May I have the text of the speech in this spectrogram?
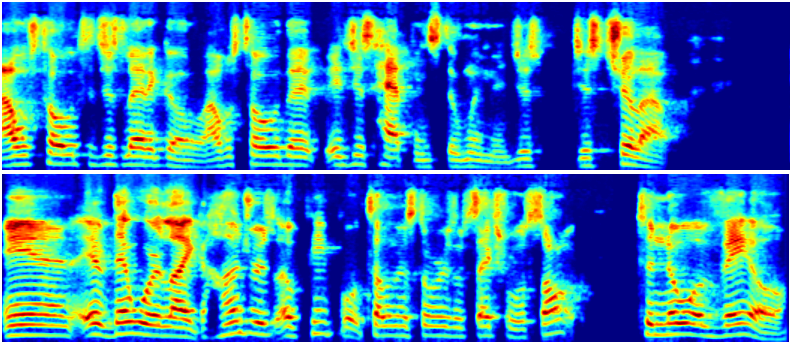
I was told to just let it go. I was told that it just happens to women. Just just chill out. And if there were like hundreds of people telling the stories of sexual assault, to no avail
